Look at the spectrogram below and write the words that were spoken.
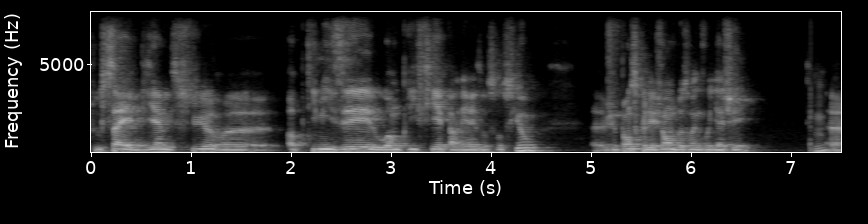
tout ça est bien sûr optimisé ou amplifié par les réseaux sociaux, je pense que les gens ont besoin de voyager. Mmh. Euh,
